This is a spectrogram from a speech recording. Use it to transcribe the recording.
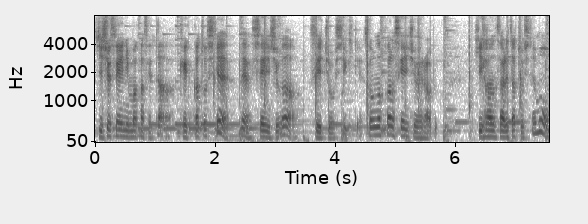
自主性に任せた結果として、ね、選手が成長してきてその中から選手を選ぶ。批判されたとしても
